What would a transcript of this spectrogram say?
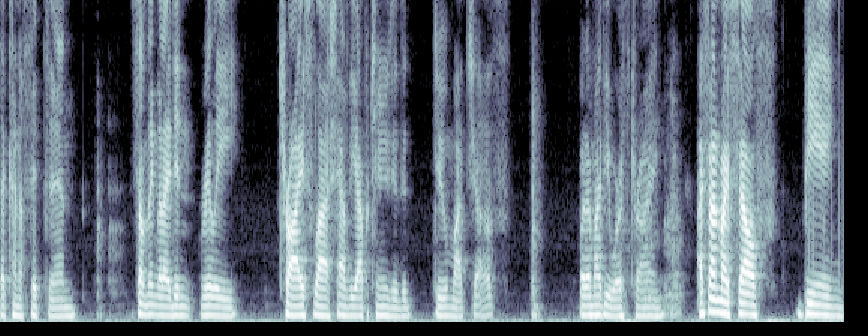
that kind of fits in. Something that I didn't really try slash have the opportunity to do much of, but it might be worth trying. I found myself being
